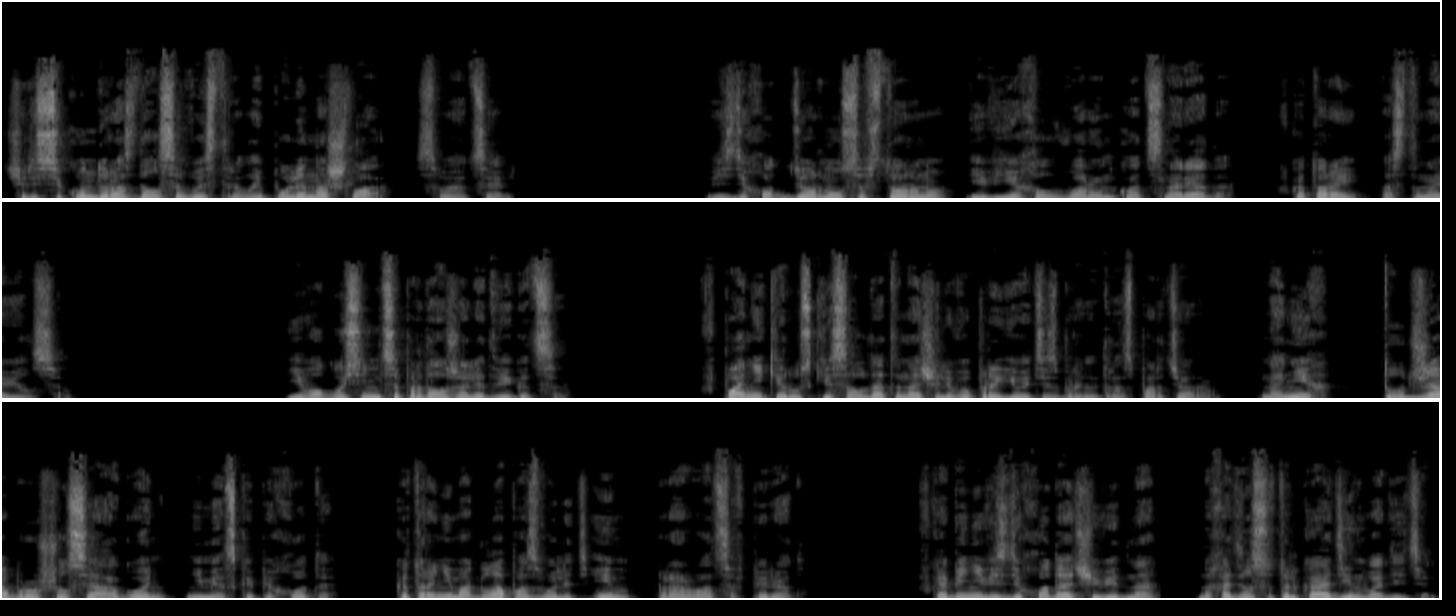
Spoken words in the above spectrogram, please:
Через секунду раздался выстрел, и пуля нашла свою цель. Вездеход дернулся в сторону и въехал в воронку от снаряда, в которой остановился. Его гусеницы продолжали двигаться. В панике русские солдаты начали выпрыгивать из бронетранспортера. На них тут же обрушился огонь немецкой пехоты, которая не могла позволить им прорваться вперед. В кабине вездехода, очевидно, находился только один водитель.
